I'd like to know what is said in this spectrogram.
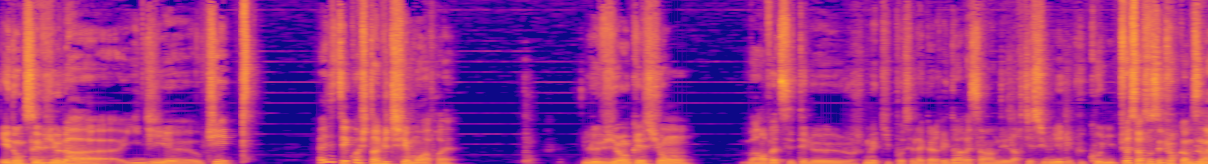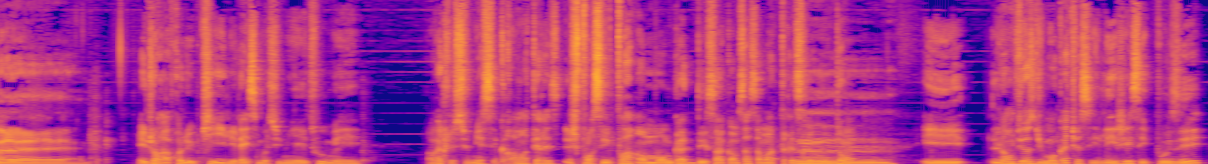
Et donc ce vieux-là, il dit euh, au petit, vas-y, tu sais quoi, je t'invite chez moi après? Le vieux en question, bah en fait c'était le, mec qui possède la galerie d'art et c'est un des artistes fumiers les plus connus. Tu vois, de toute façon c'est toujours comme ça. Ouais. Et genre après le petit, il est là, il se met au et tout, mais en fait le fumier c'est grave intéressant. Je pensais pas un manga de dessin comme ça, ça m'intéresserait autant. Hmm. Et l'ambiance du manga, tu vois, c'est léger, c'est posé.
